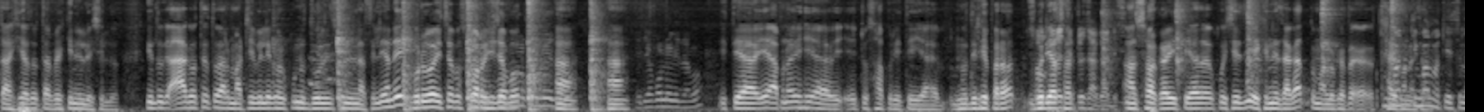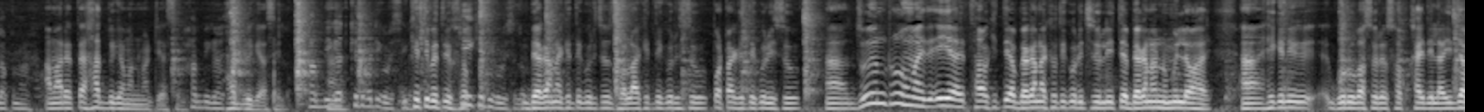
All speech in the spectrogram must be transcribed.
তাৰ সিহঁতৰ তাৰ পৰা কিনি লৈছিলোঁ। কিন্তু আগতেতো আৰু মাটিবিলাকৰ কোনো দলি চলি নাছিল। এনেই ঘৰুৱা হিচাপত চৰ হিচাপত হা। হা। এতিয়া এই আপোনাৰ সেয়া এইটো চাপৰিতে এয়া নদীৰ সিপাৰত গৰীয়া চৰকাৰে এতিয়া কৈছে যে এইখিনি জেগাত তোমালোকে ঠাই বনাই কিমান মাটি আছিল আপোনাৰ? আমাৰ ইয়াতে সাত বিঘামান মাটি আছিল। সাত বিঘা আছিল। খেতি বাতি বেঙেনা খেতি কৰিছোঁ ঝলা খেতি কৰিছোঁ পটা খেতি কৰিছোঁ হা। যোনটো সময় এই চাওক এতিয়া বেঙেনা খেতি কৰিছিলোঁ এতিয়া বেঙেনা নুমিলে হয় হা। সেইখিনি গৰু বাছৰে চব খাই দিলে ইজা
